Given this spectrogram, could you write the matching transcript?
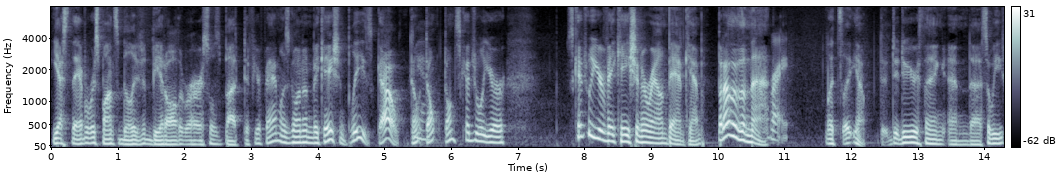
yes, they have a responsibility to be at all the rehearsals, but if your family's going on vacation, please go. Don't Yeah. don't don't schedule your schedule your vacation around band camp. But other than that, Right. let's you know do, do your thing and uh, so we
